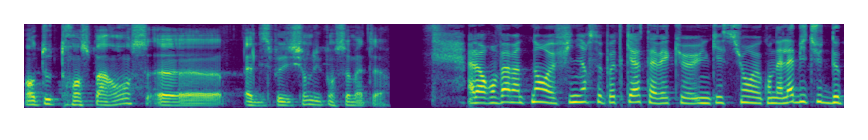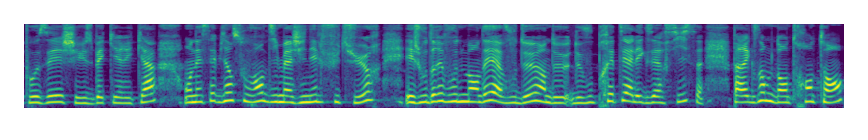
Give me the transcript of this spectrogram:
en toute transparence euh, à disposition du consommateur. Alors, on va maintenant euh, finir ce podcast avec euh, une question qu'on a l'habitude de poser chez Uzbek Erika. On essaie bien souvent d'imaginer le futur et je voudrais vous demander à vous deux hein, de, vous prêter à l'exercice. Par exemple, dans 30 ans,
